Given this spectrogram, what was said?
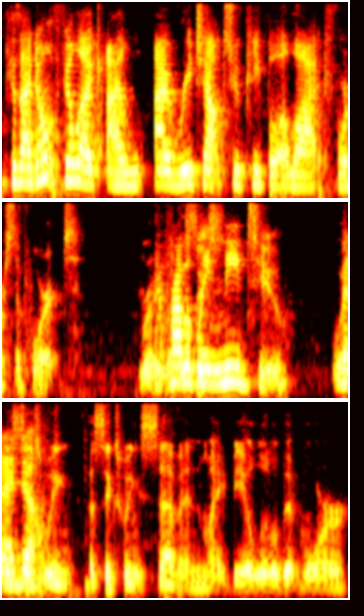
because I don't feel like I I reach out to people a lot for support. Right. I like probably six- need to. like but a I six don't. wing a six wing seven might be a little bit more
